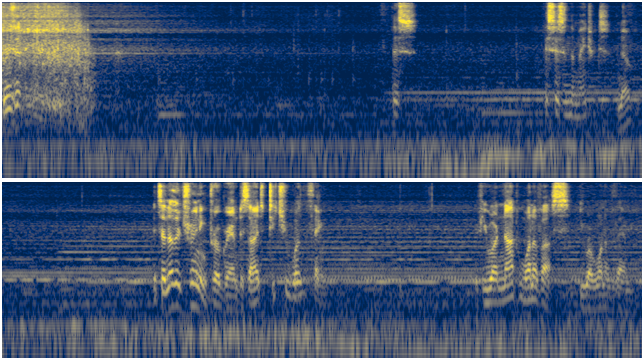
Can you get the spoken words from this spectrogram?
Who's it? This. This isn't the Matrix. No. It's another training program designed to teach you one thing. If you are not one of us, you are one of them.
